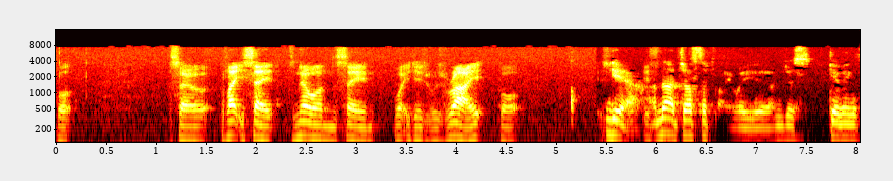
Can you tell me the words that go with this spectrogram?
But so, like you say, there's no one saying what you did was right, but it's- Yeah, it's- I'm not justifying what he did. I'm just giving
